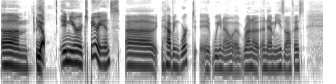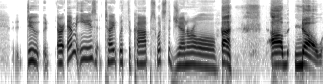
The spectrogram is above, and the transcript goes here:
Um, Yeah. In your experience, uh, having worked, you know, uh, run a, an ME's office, do are MEs tight with the cops? What's the general? Um, no,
